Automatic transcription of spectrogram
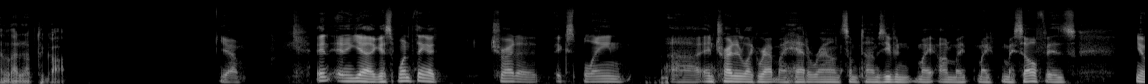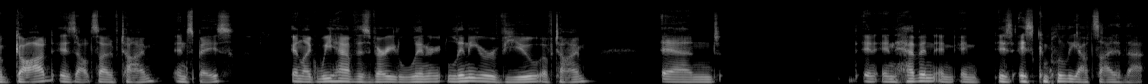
and let it up to God. Yeah. And and yeah, I guess one thing I try to explain uh, and try to like wrap my head around sometimes, even my on my, my myself is, you know, God is outside of time and space, and like we have this very linear linear view of time, and in, in heaven and, and is is completely outside of that.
